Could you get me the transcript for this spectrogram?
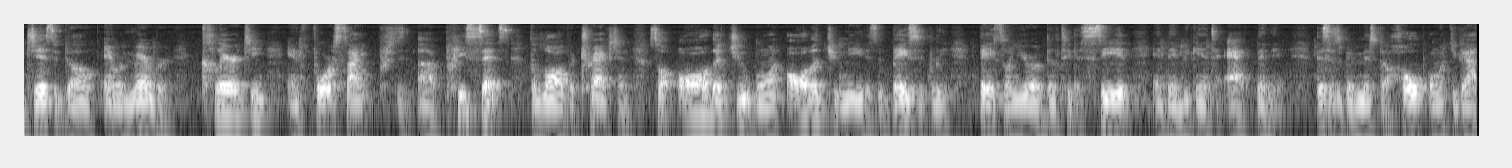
just go. And remember, clarity and foresight uh, presets the law of attraction. So all that you want, all that you need is basically based on your ability to see it and then begin to act in it. This has been Mr. Hope. I want you guys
